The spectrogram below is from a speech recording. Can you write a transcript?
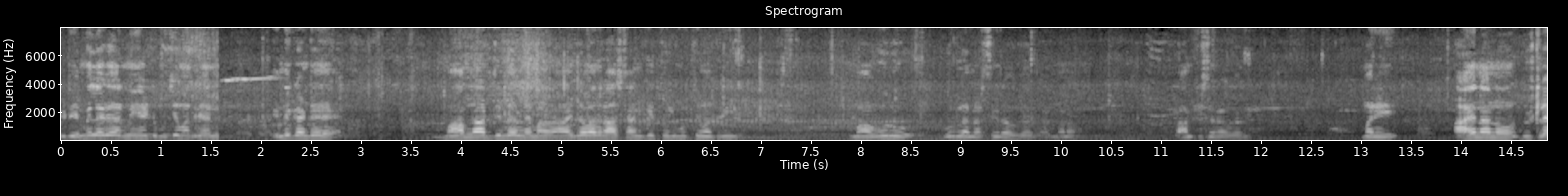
ఇటు ఎమ్మెల్యే గారిని ఇటు ముఖ్యమంత్రి గారిని ఎందుకంటే మామ్నాడ్ జిల్లాలోనే మన హైదరాబాద్ రాష్ట్రానికి తొలి ముఖ్యమంత్రి మా ఊరు ఊరుల నరసింహరావు గారు మన రామకృష్ణరావు గారు. మరి ఆయనను దృష్టిలో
